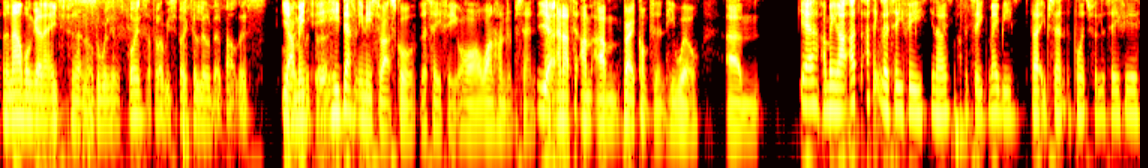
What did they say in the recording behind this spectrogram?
And then Albon getting eighty percent of the Williams points. I feel like we spoke a little bit about this. Yeah, I mean, the- he definitely needs to outscore Latifi or 100%. Yeah. And I th- I'm, I'm very confident he will. Um, yeah, I mean, I, I, th- I think Latifi, you know, I could see maybe 30% of the points for Latifi.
